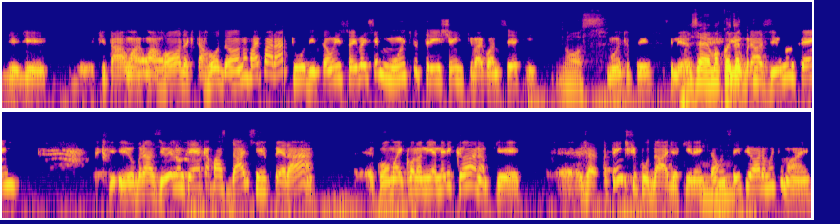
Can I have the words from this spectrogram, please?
de, de- que tá uma, uma roda que tá rodando vai parar tudo. Então isso aí vai ser muito triste, hein? Que vai acontecer aqui. Nossa. Muito triste mesmo. Pois é, uma coisa E o Brasil não tem. E o Brasil ele não tem a capacidade de se recuperar eh, como a economia americana, porque eh, já tem dificuldade aqui, né? Então Uhum. isso aí piora muito mais.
